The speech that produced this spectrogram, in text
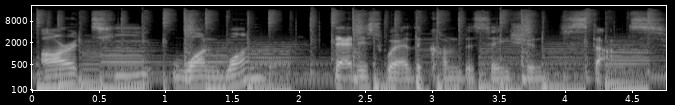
RT11 that is where the conversation starts.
